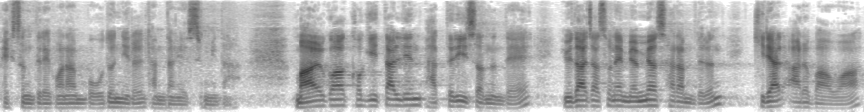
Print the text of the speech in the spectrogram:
백성들에 관한 모든 일을 담당했습니다. 마을과 거기 딸린 밭들이 있었는데 유다 자손의 몇몇 사람들은 기럇 아르바와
